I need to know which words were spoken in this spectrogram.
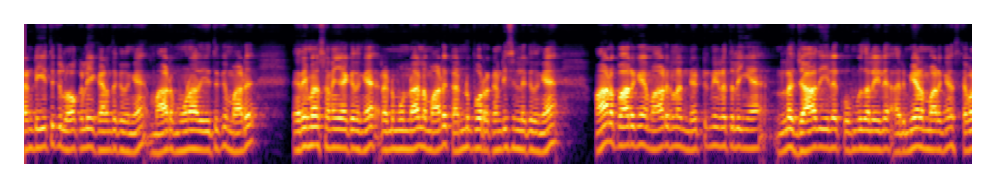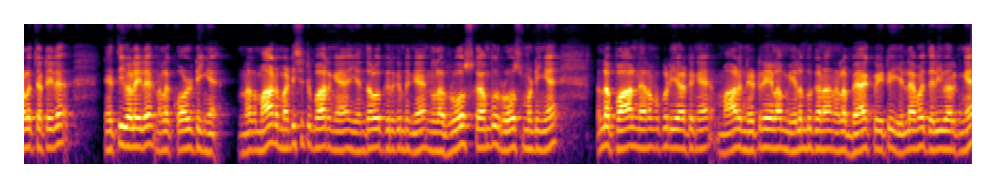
ரெண்டு ஈத்துக்கு லோக்கலே கறந்துக்குதுங்க. மாடு மூணாவது ஈத்துக்கு மாடு நிறைய மாதம் சனையாக்குதுங்க ரெண்டு மூணு நாளில் மாடு கன்று போடுற கண்டிஷனில் இருக்குதுங்க. மாடை பாருங்கள் மாடுகள்லாம் நெட்டு நீளத்துலிங்க. நல்லா ஜாதியில் கொம்பு தலையில் அருமையான மாடுங்க. செவலச்சட்டையில் நெத்தி வலையில் நல்ல குவாலிட்டிங்க நல்ல மாடு மடிச்சிட்டு பாருங்கள் எந்த அளவுக்கு இருக்குதுங்க நல்லா ரோஸ் காம்பு ரோஸ் மடிங்க நல்லா பால் நிரம்பக்கூடிய ஆட்டுங்க. மாடு நெட்டு நீளம் எலும்பு கணம் நல்லா பேக் வெயிட்டு எல்லாமே தெளிவாக இருக்குங்க.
